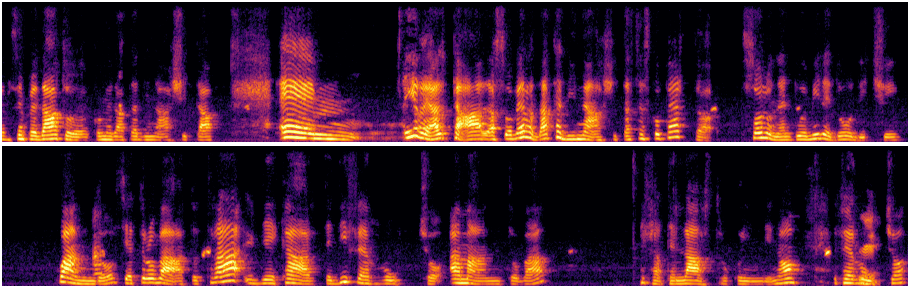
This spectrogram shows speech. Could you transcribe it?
ha sempre dato come data di nascita. E, ehm, in realtà la sua vera data di nascita si è scoperta solo nel 2012, quando ah. si è trovato tra le carte di Ferruccio a Mantova il fratellastro quindi, no? Ferruccio,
